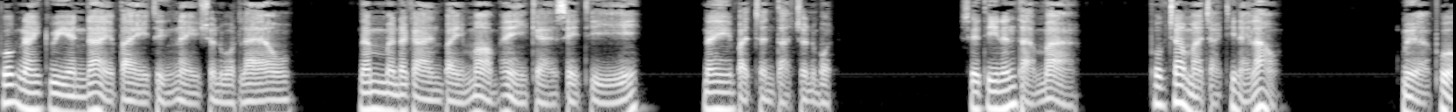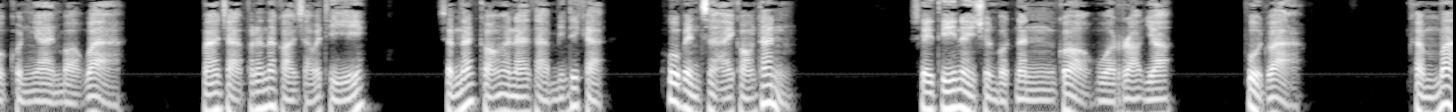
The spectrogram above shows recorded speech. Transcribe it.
พวกนายเกวียนได้ไปถึงในชนบทแล้วนำบรรดการไปมอบให้แก่เศรษฐี ในปัจจันตชนบท เศรษฐีนั้นถามว่า พวกเจ้ามาจากที่ไหนเล่า เมื่อพวกคนงานบอกว่า มาจากพระนครสาวัตถี สำนักของอนาถาบินทิกะ ผู้เป็นสหายของท่าน เศรษฐีในชนบทนั้นก็หัวเราะเยาะ พูดว่าคำว่า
